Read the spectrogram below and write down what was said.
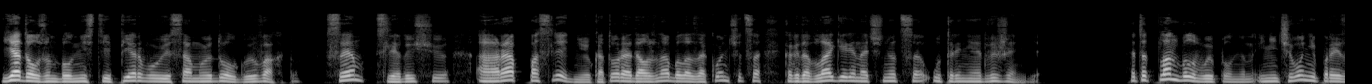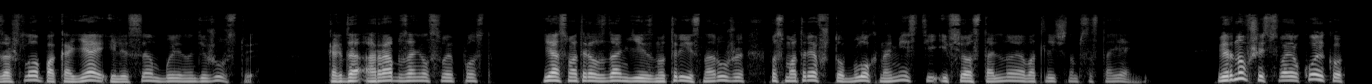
Я должен был нести первую и самую долгую вахту. Сэм — следующую, а араб — последнюю, которая должна была закончиться, когда в лагере начнется утреннее движение. Этот план был выполнен, и ничего не произошло, пока я или Сэм были на дежурстве. Когда араб занял свой пост, я осмотрел здание изнутри и снаружи, посмотрев, что блок на месте и все остальное в отличном состоянии. Вернувшись в свою койку,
